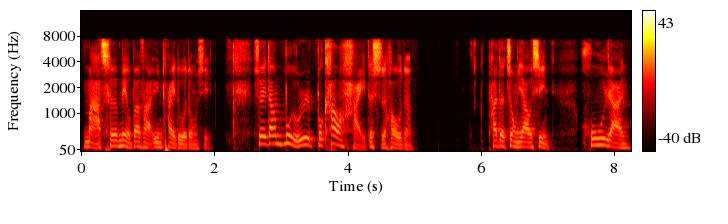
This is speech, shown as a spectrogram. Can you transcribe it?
马车没有办法运太多东西，所以当布鲁日不靠海的时候呢，它的重要性忽然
